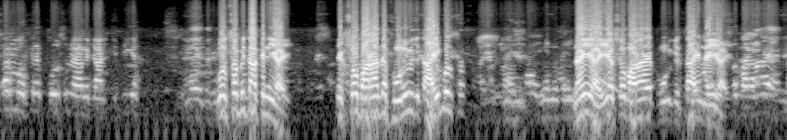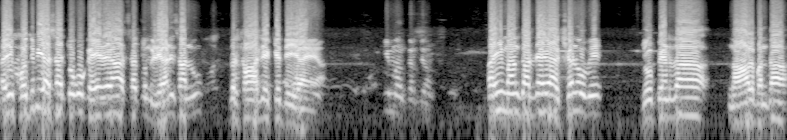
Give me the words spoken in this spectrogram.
ਸਰ ਮੌਕੇ ਤੇ ਪੁਲਿਸ ਨੇ ਆ ਕੇ ਜਾਂਚ ਕੀਤੀ ਹੈ ਪੁਲਿਸ ਅਭੀ ਤੱਕ ਨਹੀਂ ਆਈ। 112 ਤੇ ਫੋਨ ਵੀ ਕੀਤਾ ਆਈ ਪੁਲਿਸ? ਨਹੀਂ ਆਈ 112 ਤੇ ਫੋਨ ਕੀਤਾ ਸੀ ਨਹੀਂ ਆਈ। ਅਸੀਂ ਖੁਦ ਵੀ ਐਸਐਚਓ ਕੋ ਗਏ ਰਹੇ ਹਾਂ ਐਸਐਚਓ ਮਿਲਿਆ ਨਹੀਂ ਸਾਨੂੰ ਦਰਖਾਸਤ ਲਿਖ ਕੇ ਦੇ ਆਏ ਆ ਕੀ ਮੰਗ ਕਰਦੇ ਹੋ? ਅਸੀਂ ਮੰਗ ਕਰਦੇ ਕਿ ਐਕਸ਼ਨ ਹੋਵੇ ਜੋ ਪਿੰਡ ਦਾ ਨਾਲ ਬੰਦਾ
